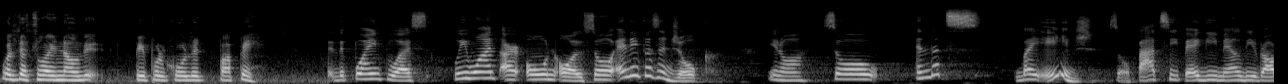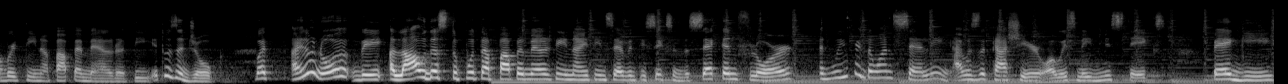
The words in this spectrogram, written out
Well, that's why now the people call it pape. The point was we want our own also and it was a joke, you know. So and that's by age. So Patsy, Peggy, Meldy, Robertina, Pape Melroti. It was a joke. But I don't know, they allowed us to put up Papa Melroti in 1976 in the second floor, and we were the ones selling. I was the cashier, always made mistakes. Peggy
